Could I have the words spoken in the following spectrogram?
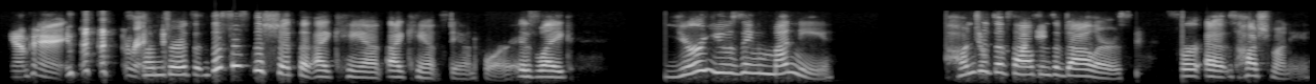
campaign. right. Hundreds. This is the shit that I can't I can't stand for. Is like you're using money, hundreds of thousands of dollars for as hush money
